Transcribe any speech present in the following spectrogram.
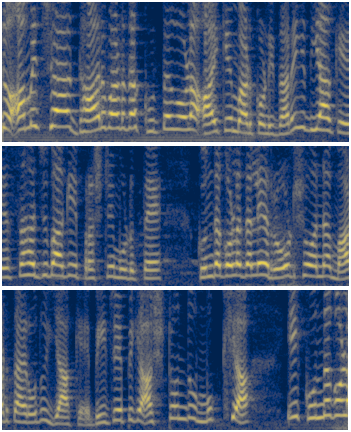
ಇನ್ನು ಅಮಿತ್ ಶಾ ಧಾರವಾಡದ ಕುಂದಗೋಳ ಆಯ್ಕೆ ಮಾಡ್ಕೊಂಡಿದ್ದಾರೆ. ಇದ್ಯಾಕೆ ಸಹಜವಾಗಿ ಪ್ರಶ್ನೆ ಮೂಡುತ್ತೆ. ಕುಂದಗೋಳದಲ್ಲೇ ರೋಡ್ ಶೋ ಅನ್ನ ಮಾಡ್ತಾ ಇರೋದು ಯಾಕೆ? ಬಿಜೆಪಿಗೆ ಅಷ್ಟೊಂದು ಮುಖ್ಯ. ಈ ಕುಂದಗೋಳ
